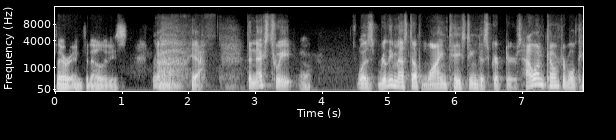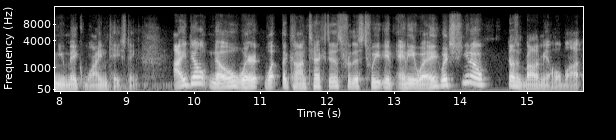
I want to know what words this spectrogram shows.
they're infidelities. yeah. The next tweet Yeah. was really messed up wine tasting descriptors. How uncomfortable can you make wine tasting? I don't know where what the context is for this tweet in any way, which you know doesn't bother me a whole lot.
